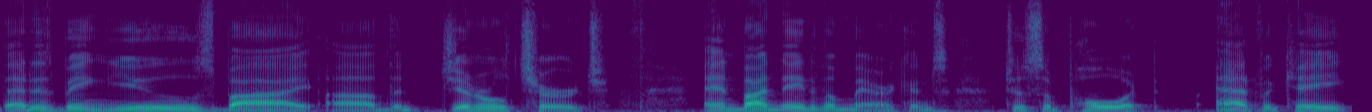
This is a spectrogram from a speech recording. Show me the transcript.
that is being used by uh, the general church and by Native Americans to support, advocate,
